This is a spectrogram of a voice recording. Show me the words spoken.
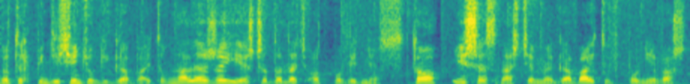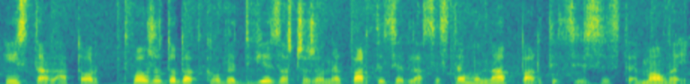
Do tych 50 GB należy jeszcze dodać odpowiednio 100 i 16 MB, ponieważ instalator tworzy dodatkowe dwie zastrzeżone partycje dla systemu na partycji systemowej.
